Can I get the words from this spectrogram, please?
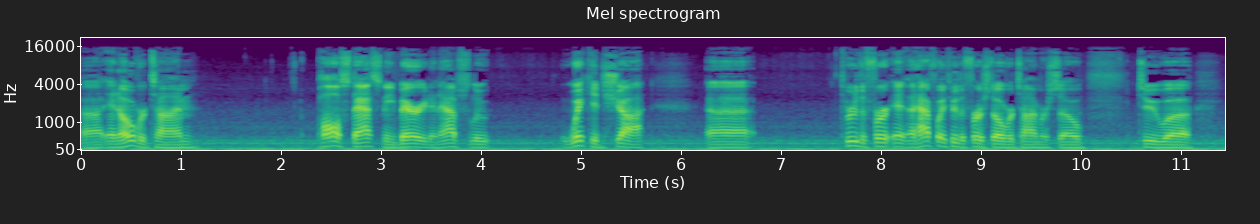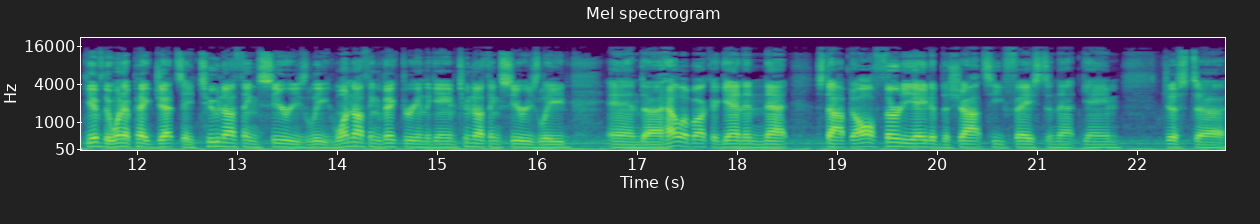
uh, in overtime, Paul Stastny buried an absolute wicked shot uh, through the fir- halfway through the first overtime or so to give the Winnipeg Jets a 2 0 series lead. 1 0 victory in the game, 2 0 series lead. And uh, Hellebuyck again in net stopped all 38 of the shots he faced in that game. Just uh,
